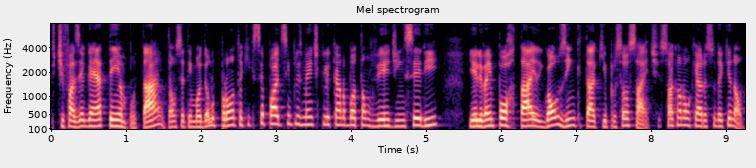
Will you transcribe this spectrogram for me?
te fazer ganhar tempo, tá? Então você tem modelo pronto aqui que você pode simplesmente clicar no botão verde inserir e ele vai importar igualzinho que está aqui para o seu site. Só que eu não quero isso daqui não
